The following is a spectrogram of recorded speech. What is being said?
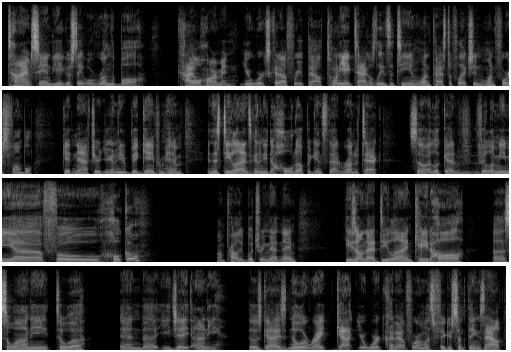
time San Diego State will run the ball. Kyle Harmon, your work's cut out for you, pal. 28 tackles, leads the team, one pass deflection, one forced fumble getting after it. You're going to need a big game from him. And this D line is going to need to hold up against that run attack. So I look at Villamimi uh, Fohoko. I'm probably butchering that name. He's on that D line. Cade Hall, uh, Sawani Tua, and uh, EJ Ani. Those guys, Noah Wright, got your work cut out for him. Let's figure some things out.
